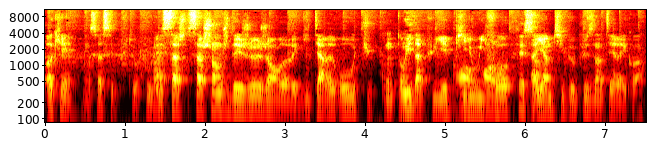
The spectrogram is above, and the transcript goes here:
Ok, donc ça c'est plutôt cool. Ouais. Et ça, ça change des jeux genre euh, Guitar Hero où tu te contentes Oui. d'appuyer pile où il faut. Là, il y a un petit peu plus d'intérêt, quoi.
